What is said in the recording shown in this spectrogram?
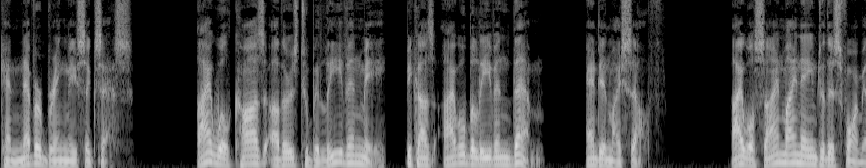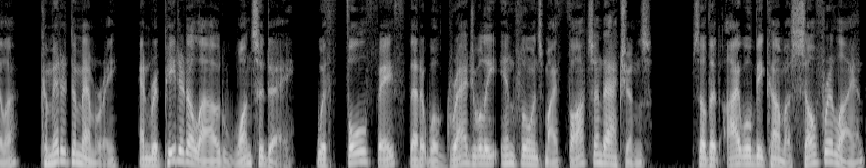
can never bring me success. I will cause others to believe in me because I will believe in them and in myself. I will sign my name to this formula, commit it to memory, and repeat it aloud once a day with full faith that it will gradually influence my thoughts and actions so that I will become a self reliant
